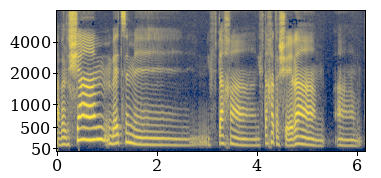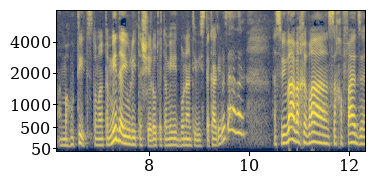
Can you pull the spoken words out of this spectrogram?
אבל שם בעצם אה, נפתח, נפתחת השאלה המהותית. זאת אומרת, תמיד היו לי את השאלות ותמיד התבוננתי והסתכלתי וזה, אבל הסביבה והחברה סחפה את זה.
